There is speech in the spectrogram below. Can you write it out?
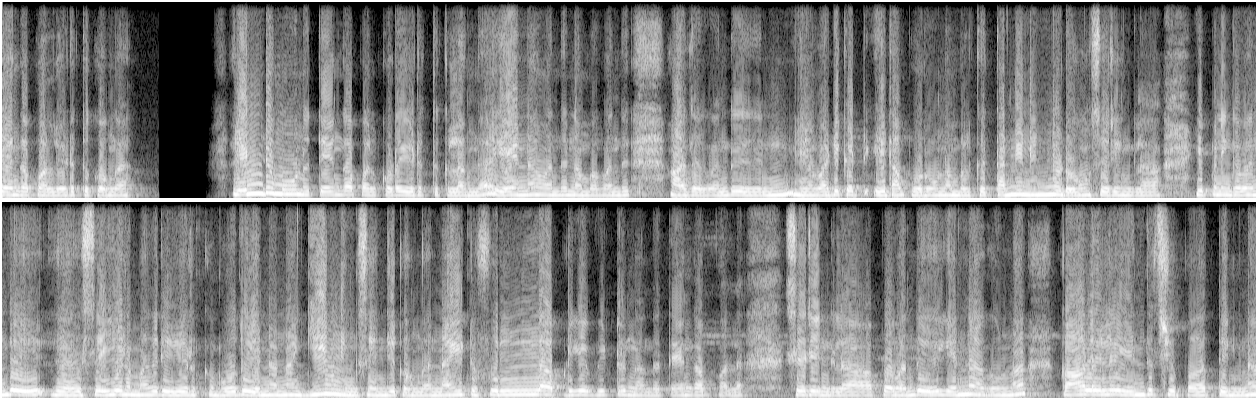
தேங்காய் பால் எடுத்துக்கோங்க. ரெண்டு மூணு தேங்காய் பால் கூட எடுத்துக்கலாங்க. ஏன்னா வந்து நம்ம வந்து அதை வந்து வடிகட்டி தான் போகிறோம் நம்மளுக்கு தண்ணி நின்றுடும் சரிங்களா? இப்போ நீங்கள் வந்து செய்கிற மாதிரி இருக்கும்போது என்னென்னா ஈவினிங் செஞ்சுக்கோங்க. நைட்டு ஃபுல்லாக அப்படியே விட்டுருங்க அந்த தேங்காய் பாலை. சரிங்களா? அப்போ வந்து என்ன ஆகும்னா காலையில் எந்திரிச்சு பார்த்தீங்கன்னா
